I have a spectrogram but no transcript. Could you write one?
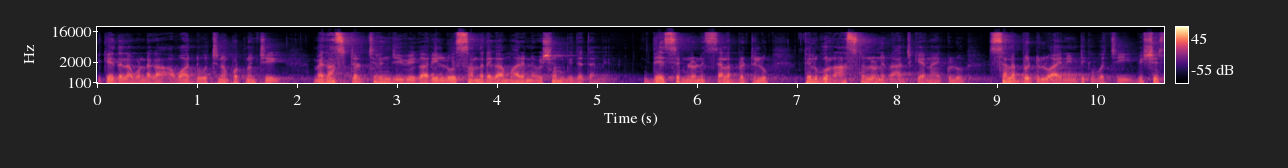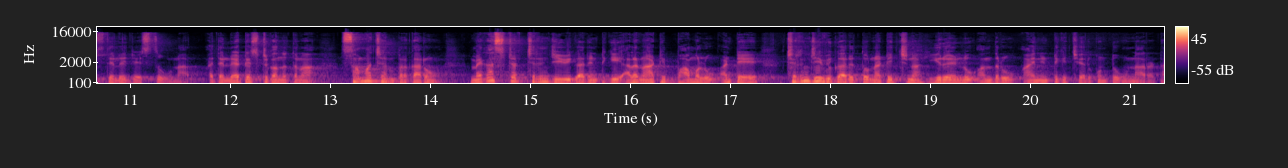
ఇక ఇదిలా ఉండగా అవార్డు వచ్చినప్పటి నుంచి మెగాస్టార్ చిరంజీవి గారి ఇల్లు సందడిగా మారిన విషయం విదితమే. దేశంలోని సెలబ్రిటీలు తెలుగు రాష్ట్రాల్లోని రాజకీయ నాయకులు సెలబ్రిటీలు ఆయన ఇంటికి వచ్చి విషెస్ తెలియజేస్తూ ఉన్నారు. అయితే లేటెస్ట్గా అందుతున్న సమాచారం ప్రకారం మెగాస్టార్ చిరంజీవి గారింటికి అలనాటి భామలు అంటే చిరంజీవి గారితో నటించిన హీరోయిన్లు అందరూ ఆయన ఇంటికి చేరుకుంటూ ఉన్నారట.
